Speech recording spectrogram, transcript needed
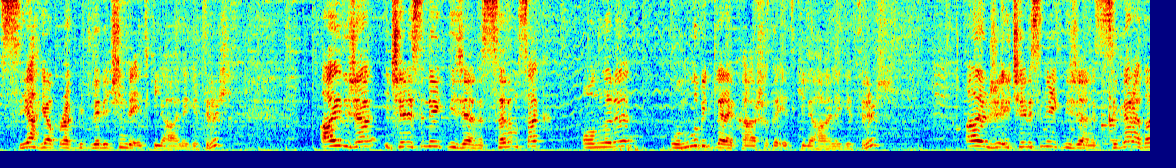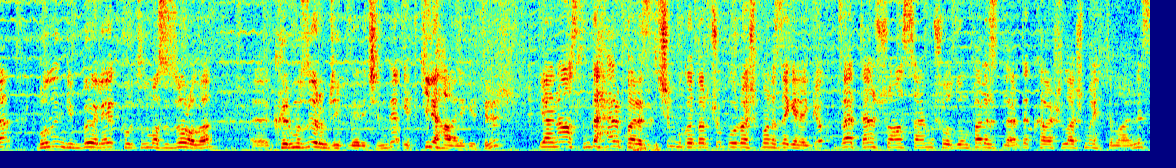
siyah yaprak bitleri için de etkili hale getirir. Ayrıca içerisine ekleyeceğiniz sarımsak onları unlu bitlere karşı da etkili hale getirir. Ayrıca içerisine ekleyeceğiniz sigara da bunun gibi böyle kurtulması zor olan e, kırmızı örümcekler için de etkili hale getirir. Yani aslında her parazit için bu kadar çok uğraşmanıza gerek yok. Zaten şu an saymış olduğum parazitlerde karşılaşma ihtimaliniz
